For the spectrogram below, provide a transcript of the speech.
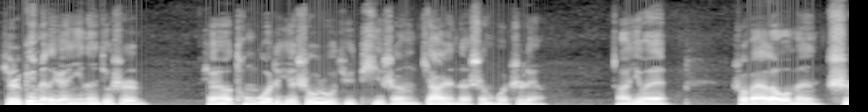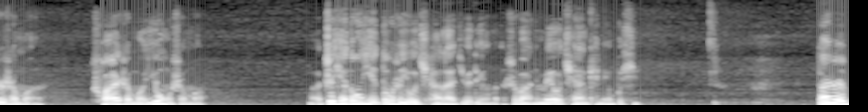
其实根本的原因呢，就是想要通过这些收入去提升家人的生活质量啊。因为说白了，我们吃什么、穿什么、用什么啊，这些东西都是由钱来决定的，是吧？你没有钱肯定不行。但是，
